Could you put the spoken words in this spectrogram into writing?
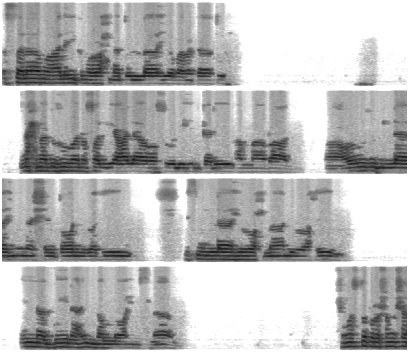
السلام عليكم ورحمة الله وبركاته نحمده ونصلي على رسوله الكريم أما بعد أعوذ بالله من الشيطان الرجيم بسم الله الرحمن الرحيم إن الدين عند الله الإسلام সমস্ত প্রশংসা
